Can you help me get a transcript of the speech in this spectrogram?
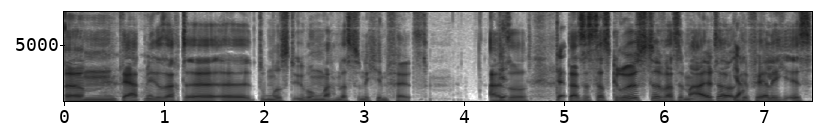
Ähm, der hat mir gesagt, äh, äh, du musst Übungen machen, dass du nicht hinfällst. Also, das ist das Größte, was im Alter ja. gefährlich ist.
